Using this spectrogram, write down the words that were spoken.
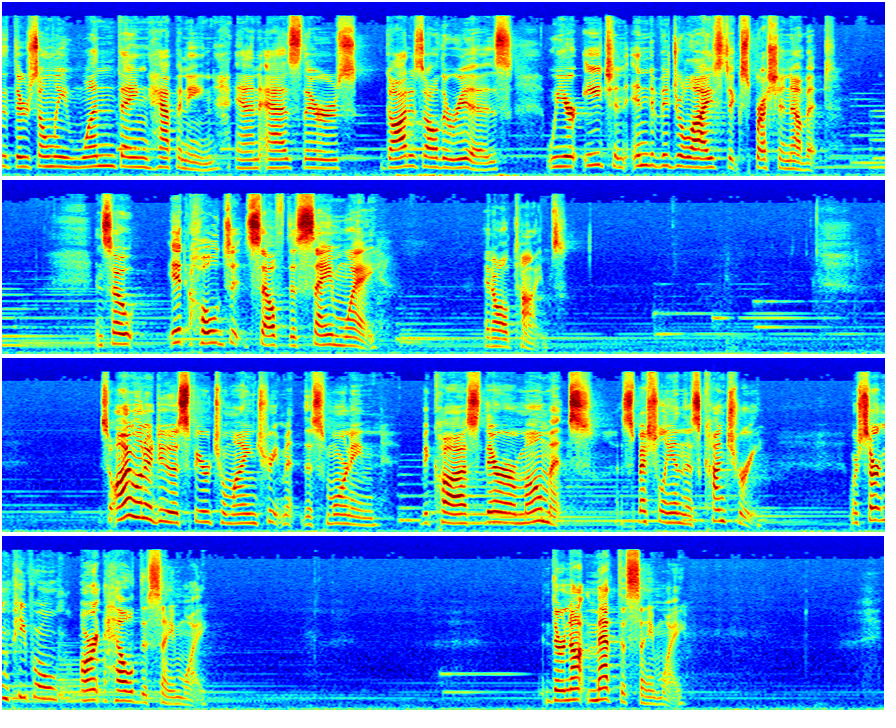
that there's only one thing happening, and as there's God is all there is, we are each an individualized expression of it. And so it holds itself the same way at all times. So, I want to do a spiritual mind treatment this morning because there are moments, especially in this country, where certain people aren't held the same way. They're not met the same way.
